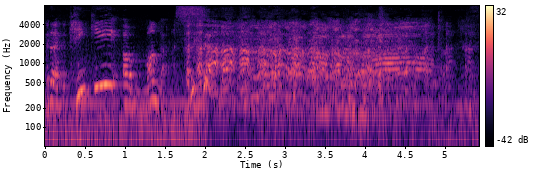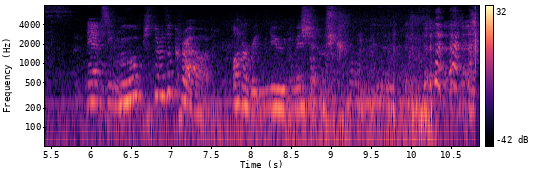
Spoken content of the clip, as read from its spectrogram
the kinky among us. Nancy moved through the crowd on a renewed mission.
